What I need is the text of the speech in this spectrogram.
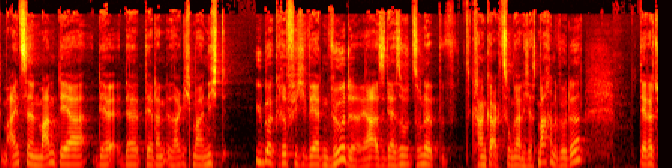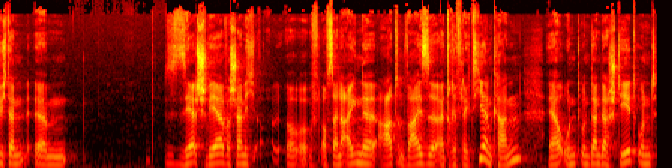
dem einzelnen Mann, der, der, der, der dann, sage ich mal, nicht übergriffig werden würde, ja, also der so, so eine kranke Aktion gar nicht erst machen würde, der natürlich dann ähm, sehr schwer wahrscheinlich auf, auf, seine eigene Art und Weise halt reflektieren kann, ja, und, und dann da steht und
